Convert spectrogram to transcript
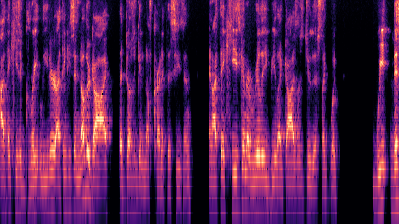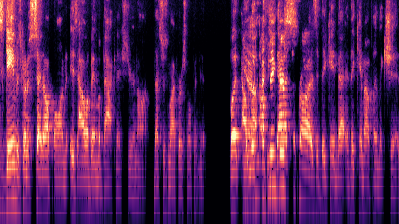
I think he's a great leader. I think he's another guy that doesn't get enough credit this season. And I think he's gonna really be like, guys, let's do this. Like, like we this game is gonna set up on is Alabama back next year or not. That's just my personal opinion. But I would not I be think that this- surprised if they came back if they came out playing like shit.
